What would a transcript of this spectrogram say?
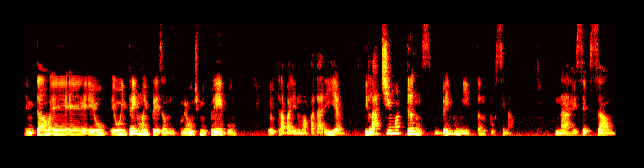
Então, é, é, eu, eu entrei numa empresa, meu último emprego, eu trabalhei numa padaria e lá tinha uma trans, bem bonita, por sinal, na recepção.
